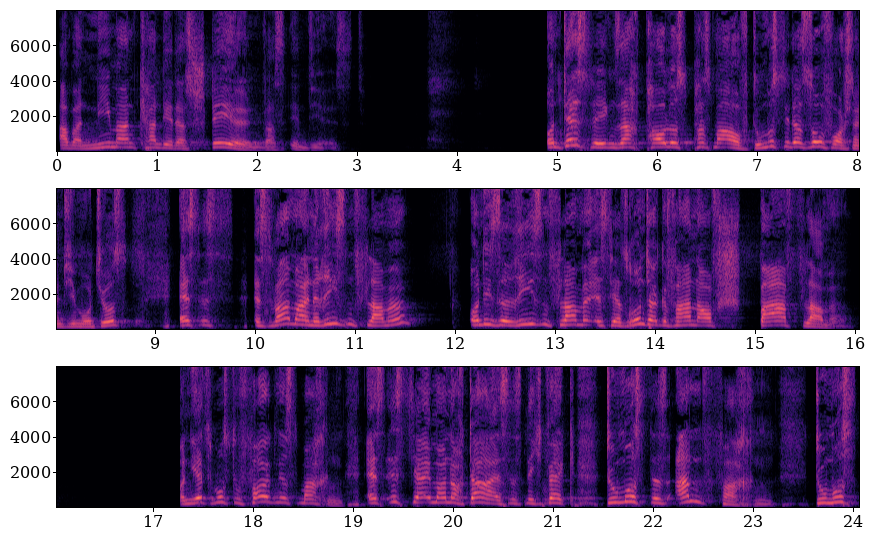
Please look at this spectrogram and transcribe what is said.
aber niemand kann dir das stehlen, was in dir ist. Und deswegen sagt Paulus, pass mal auf, du musst dir das so vorstellen, Timotheus. Es, ist, es war mal eine Riesenflamme und diese Riesenflamme ist jetzt runtergefahren auf Sparflamme. Und jetzt musst du Folgendes machen. Es ist ja immer noch da, es ist nicht weg. Du musst es anfachen. Du musst,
